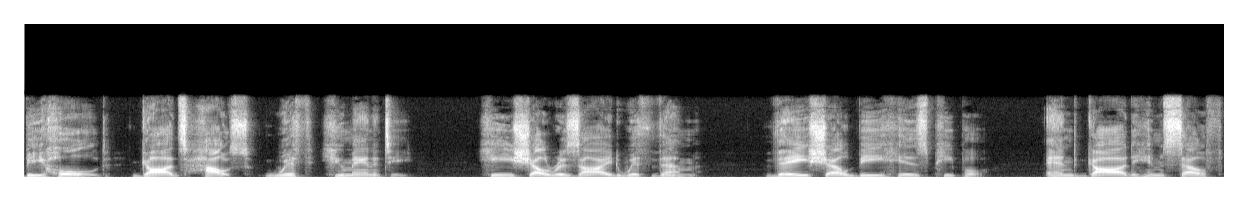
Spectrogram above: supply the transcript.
Behold, God's house with humanity. He shall reside with them. They shall be his people, and God himself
